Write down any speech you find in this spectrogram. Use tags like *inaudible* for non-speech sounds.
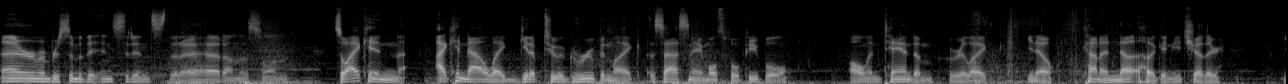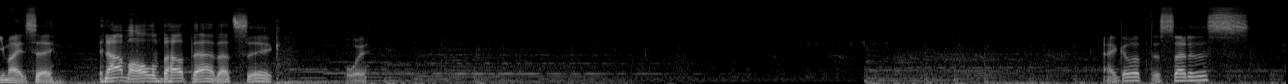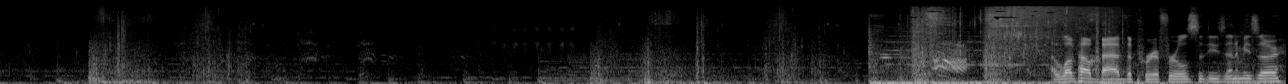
I remember some of the incidents that I had on this one. So I can I can now like get up to a group and like assassinate multiple people all in tandem who are like, you know, kind of nut hugging each other, you might say. And I'm all about that. That's sick. Boy. I go up this side of this. I love how bad the peripherals of these enemies are.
